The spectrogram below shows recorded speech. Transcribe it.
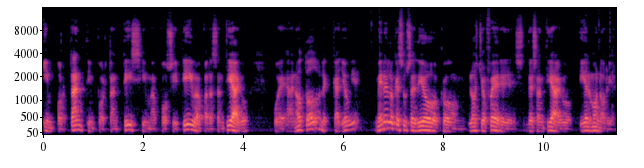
importante, importantísima, positiva para Santiago, pues a no todo le cayó bien. Miren lo que sucedió con los choferes de Santiago y el monorriel.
